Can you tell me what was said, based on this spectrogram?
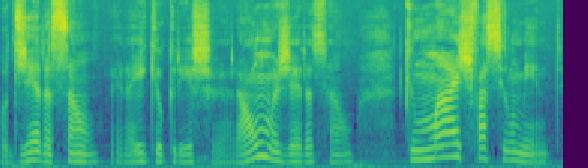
ou de geração, era aí que eu queria chegar. Há uma geração que mais facilmente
